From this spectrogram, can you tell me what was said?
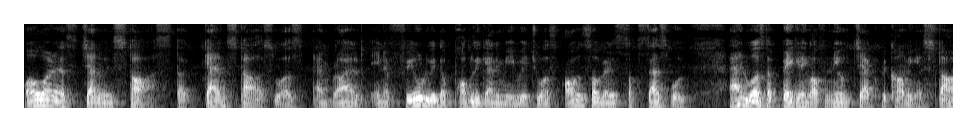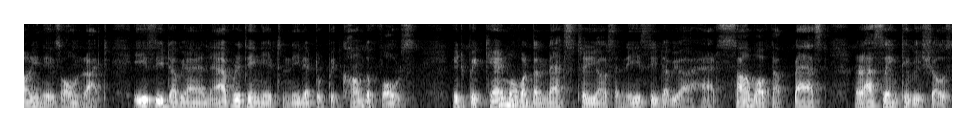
over as genuine stars. The Gangstas was embroiled in a feud with the Public Enemy, which was also very successful and was the beginning of New Jack becoming a star in his own right. ECW and everything it needed to become the force. It became over the next three years, and ECW had some of the best wrestling TV shows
